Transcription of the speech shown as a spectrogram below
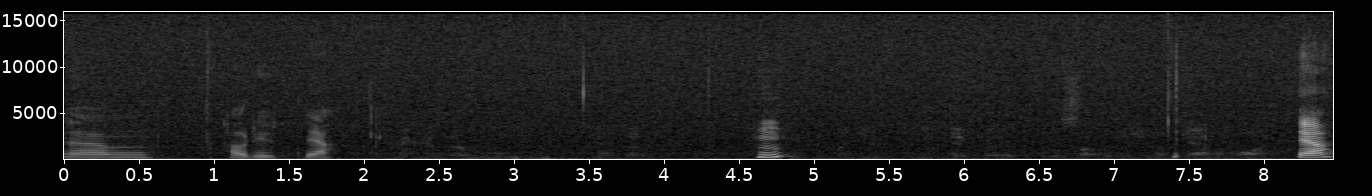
um, how do you? Yeah. Hmm. when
